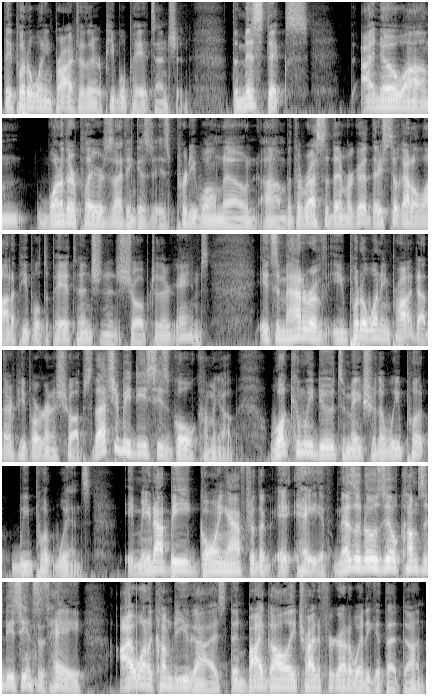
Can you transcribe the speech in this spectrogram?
They put a winning product out there. People pay attention. The Mystics, I know um, one of their players I think is is pretty well known, um, but the rest of them are good. They still got a lot of people to pay attention and to show up to their games. It's a matter of you put a winning product out there, people are going to show up. So that should be DC's goal coming up. What can we do to make sure that we put we put wins? It may not be going after the it, hey if Mesut comes to DC and says hey I want to come to you guys, then by golly try to figure out a way to get that done.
